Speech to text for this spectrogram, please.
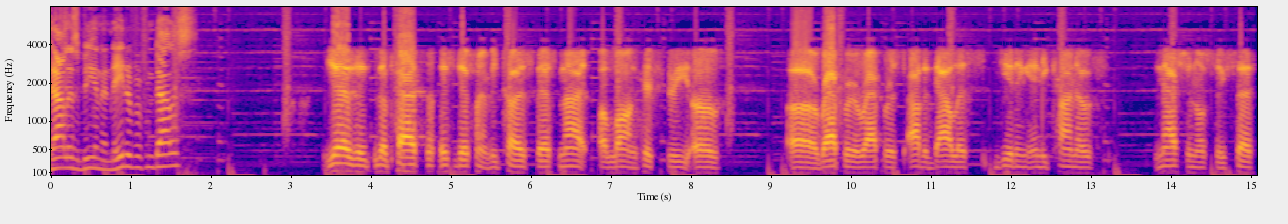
Dallas being a native from Dallas? Yeah, the, the path is different because there's not a long history of uh, rapper rappers out of Dallas getting any kind of national success.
